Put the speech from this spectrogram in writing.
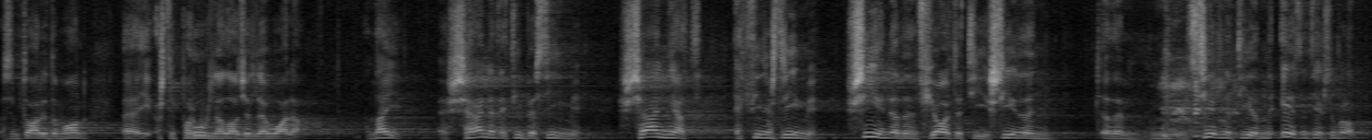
besimtari domethon, e, është i përulun Allahut xhele ve ala. Andaj, shenjat e këtij besimi, shenjat e këtij nënshtrimi, shihen edhe në fjalët e tij, shihen edhe në, edhe në sjelljen e tij, edhe në ecjen e tij e kështu me radhë.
